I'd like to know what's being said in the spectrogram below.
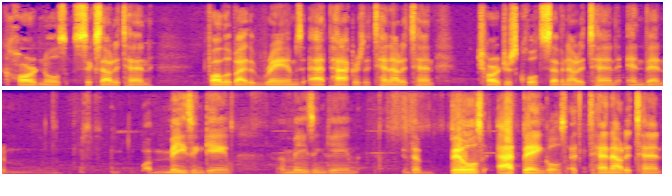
Cardinals 6 out of 10. followed by the Rams at Packers at 10 out of 10, Chargers Colts 7 out of 10, and then amazing game, amazing game. The Bills at Bengals a 10 out of 10.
